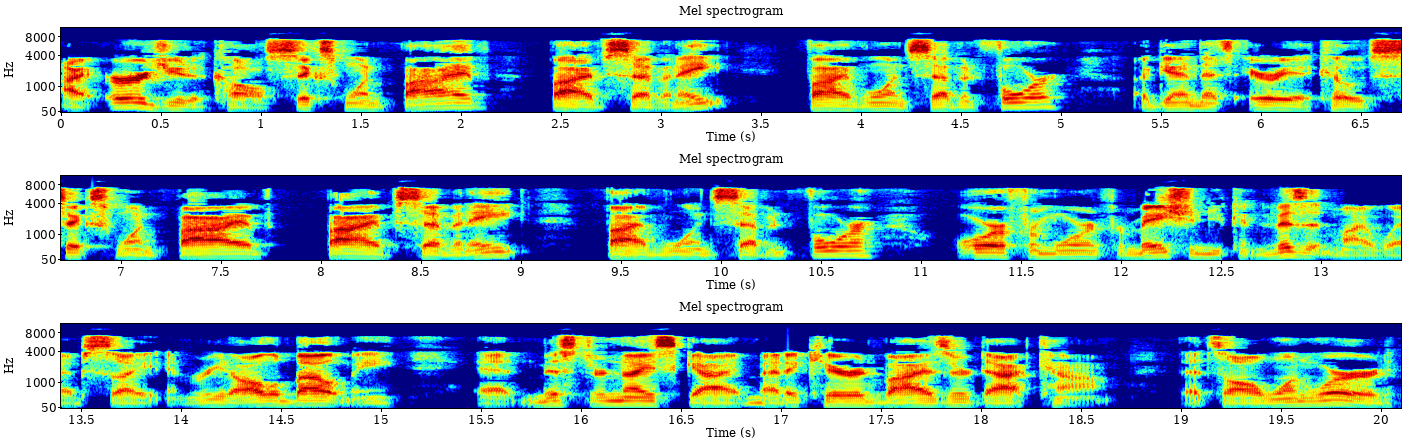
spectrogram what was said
I urge you to call 615 578 5174 Again, that's area code 615-578-5174. Or for more information, you can visit my website and read all about me at MrNiceGuyMedicareAdvisor.com. That's all one word,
